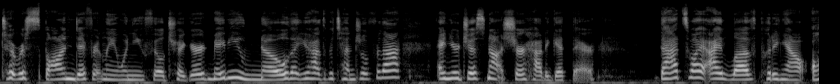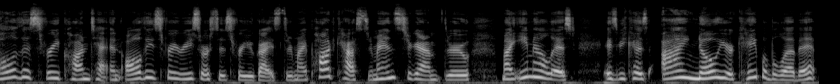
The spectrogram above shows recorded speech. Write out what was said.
to respond differently when you feel triggered. Maybe you know that you have the potential for that and you're just not sure how to get there that's why I love putting out all of this free content and all these free resources for you guys through my podcast, through my Instagram, through my email list, is because I know you're capable of it.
